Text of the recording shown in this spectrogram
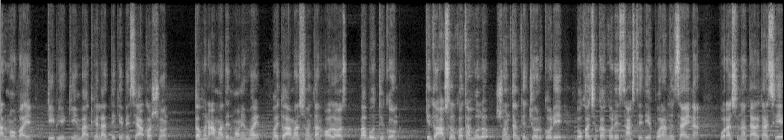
আর মোবাইল, টিভি কিংবা খেলার দিকে বেশি আকর্ষণ। তখন আমাদের মনে হয়, হয়তো আমার সন্তান অলস বা বুদ্ধি কম। কিন্তু আসল কথা হলো, সন্তানকে জোর করে, বোকাঝোকা করে শাস্তি দিয়ে পড়ানো যায় না। পড়াশোনা তার কাছে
